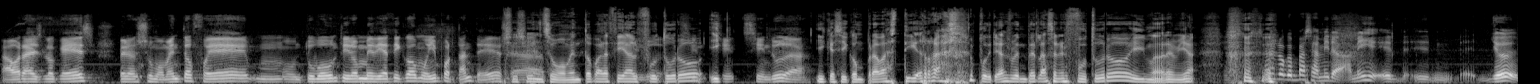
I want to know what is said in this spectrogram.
ahora es lo que es, pero en su momento fue mm, un- tuvo un tirón mediático muy importante, ¿eh? O Sí, sea, sí, en su momento parecía el duda, futuro sin- y, sin- sin duda. y que si comprabas tierras podrías venderlas en el futuro y madre mía. ¿Sabes lo que pasa? Mira, a mí, eh, eh, yo,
